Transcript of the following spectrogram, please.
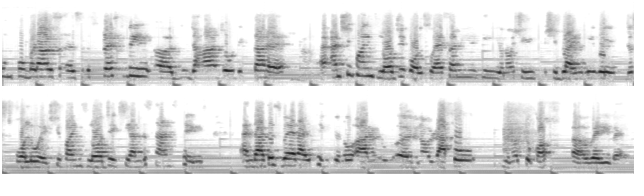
उनको बड़ा stress free जहाँ जो दिखता है and she finds logic also ऐसा नहीं है कि you know she she blindly will just follow it she finds logic she understands things and that is where I think you know our uh, you know Rapo you know took off uh, very well.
